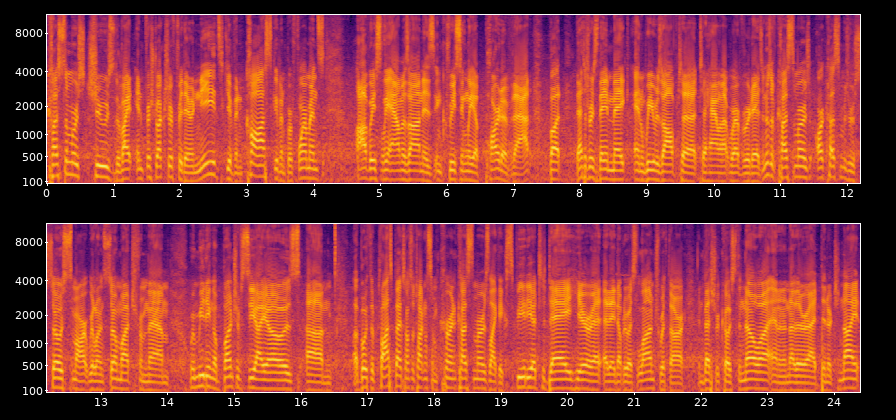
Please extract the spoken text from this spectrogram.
customers choose the right infrastructure for their needs, given cost, given performance. Obviously Amazon is increasingly a part of that, but that's the choice they make and we resolve to, to handle that wherever it is. In terms of customers, our customers are so smart, we learn so much from them. We're meeting a bunch of CIOs, um, uh, both the prospects, also talking to some current customers like Expedia today here at, at AWS lunch with our investor Costanoa and another at dinner tonight.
